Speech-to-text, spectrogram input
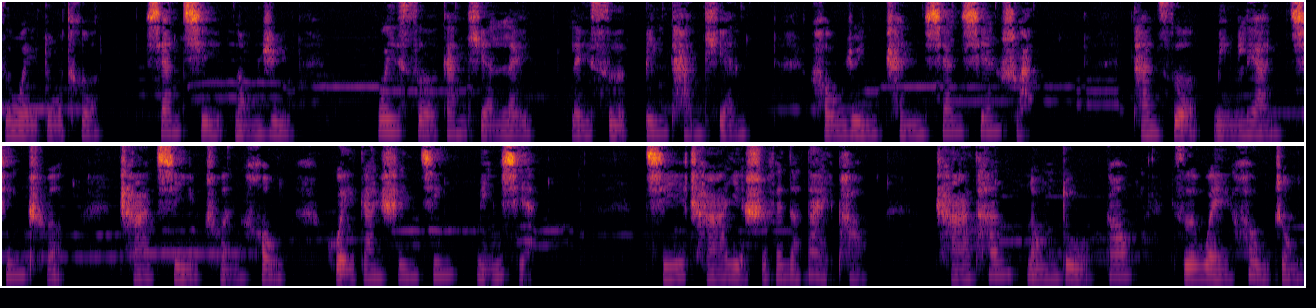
滋味独特，香气浓郁，微涩甘甜类，类似冰糖甜，喉韵沉香鲜爽，汤色明亮清澈。茶气醇厚，回甘生津明显，其茶也十分的耐泡，茶汤浓度高，滋味厚重，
